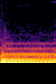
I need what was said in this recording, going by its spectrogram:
you.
